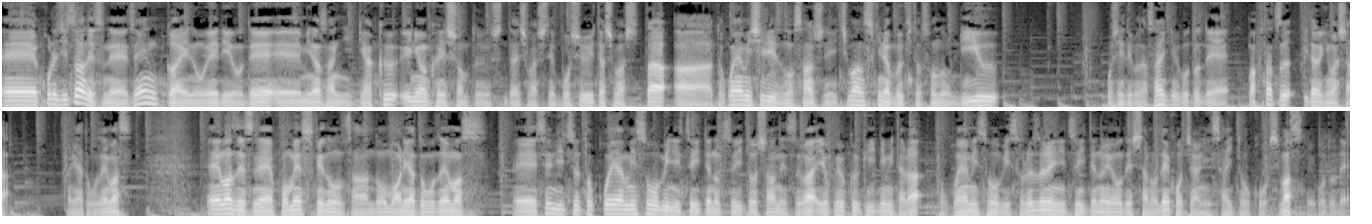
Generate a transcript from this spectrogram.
えー、これ実はですね、前回のウェディオで、えー、皆さんに逆エニワンクエスチョンという題しまして募集いたしました、あ常闇シリーズの3種で一番好きな武器とその理由、教えてくださいということで、まあ、2ついただきました。ありがとうございます。えー、まずですね、ポメスケドンさんどうもありがとうございます。えー、先日、床闇装備についてのツイートをしたんですが、よくよく聞いてみたら、床闇装備それぞれについてのようでしたので、こちらに再投稿します。ということで。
